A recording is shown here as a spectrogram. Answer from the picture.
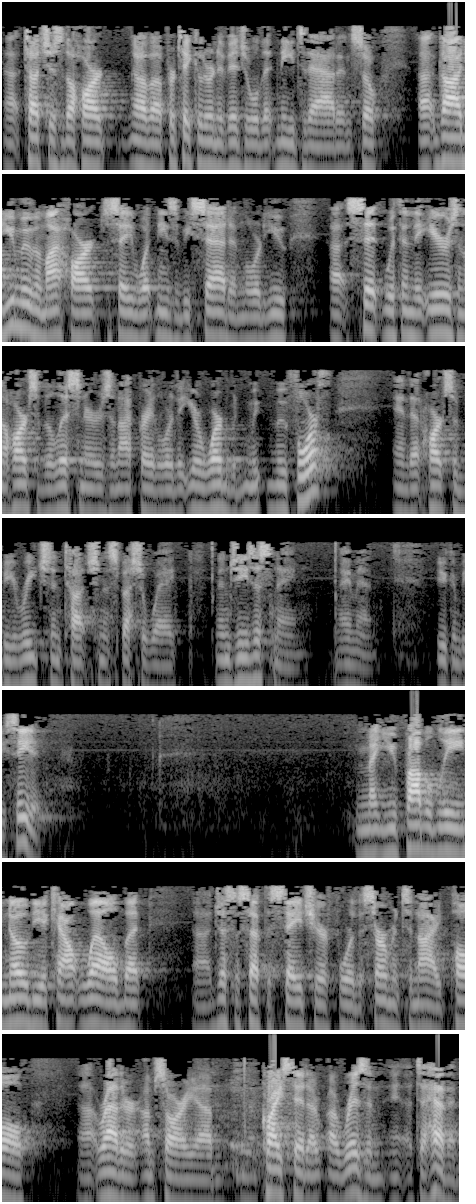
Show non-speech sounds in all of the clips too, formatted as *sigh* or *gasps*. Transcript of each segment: uh, touches the heart of a particular individual that needs that. And so, uh, God, you move in my heart to say what needs to be said, and Lord, you uh, sit within the ears and the hearts of the listeners, and I pray, Lord, that your word would move forth, and that hearts would be reached and touched in a special way. In Jesus' name, Amen. You can be seated. You probably know the account well, but uh, just to set the stage here for the sermon tonight, Paul, uh, rather, I'm sorry, um, Christ had arisen uh, to heaven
